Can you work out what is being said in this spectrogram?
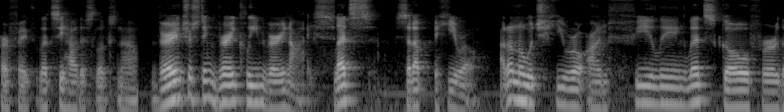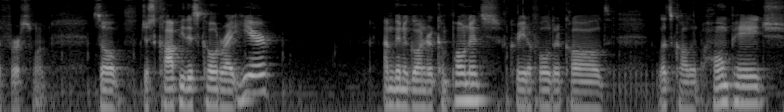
Perfect. Let's see how this looks now. Very interesting, very clean, very nice. Let's set up a hero. I don't know which hero I'm feeling. Let's go for the first one. So just copy this code right here I'm going to go under components, create a folder called, let's call it homepage,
